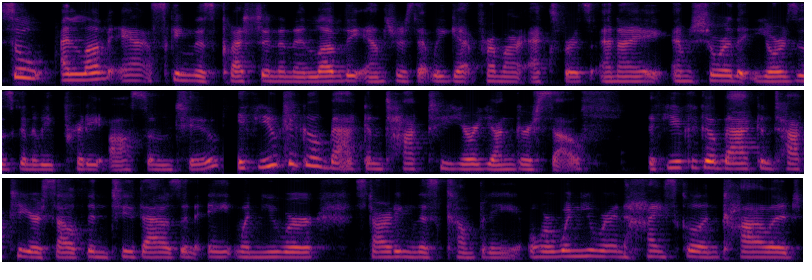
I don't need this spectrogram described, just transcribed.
So I love asking this question and I love the answers that we get from our experts. And I am sure that yours is going to be pretty awesome too. If you could go back and talk to your younger self, if you could go back and talk to yourself in 2008 when you were starting this company or when you were in high school and college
